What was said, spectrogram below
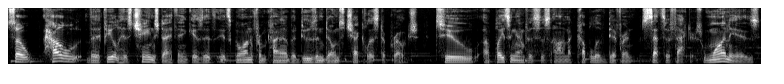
So, how the field has changed, I think, is it's gone from kind of a do's and don'ts checklist approach to uh, placing emphasis on a couple of different sets of factors. One is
